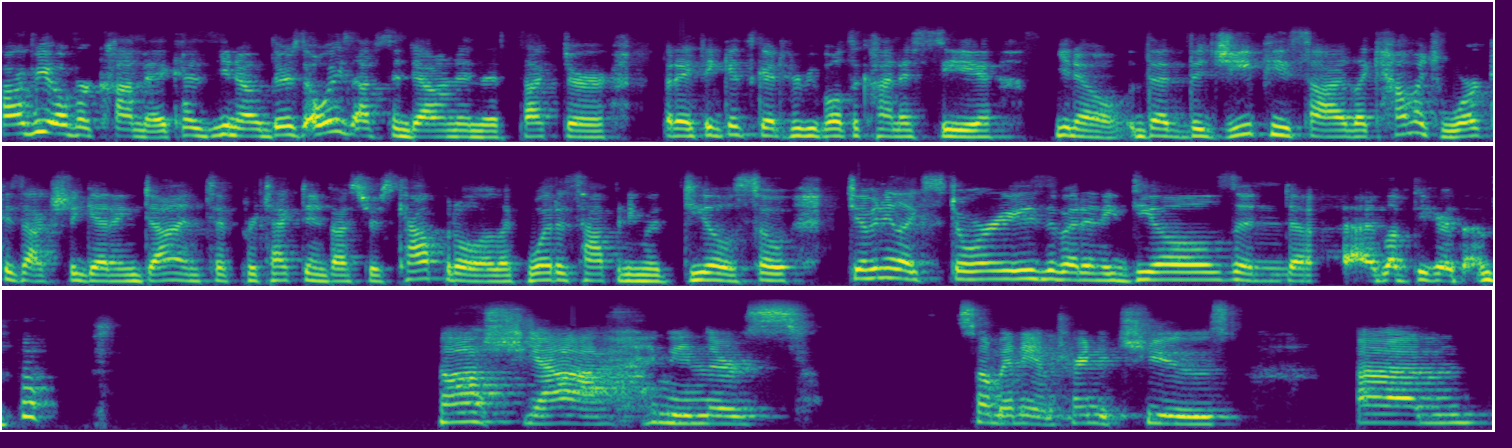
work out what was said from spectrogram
how have you overcome it? Because you know, there's always ups and downs in this sector, but I think it's good for people to kind of see, you know, the the GP side, like how much work is actually getting done to protect investors' capital, or like what is happening with deals. So, do you have any like stories about any deals? And uh, I'd love to hear them. Gosh, yeah. I mean, there's so many. I'm trying to choose. Um,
